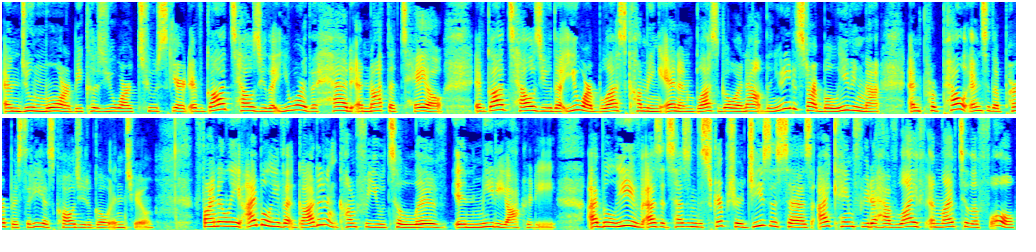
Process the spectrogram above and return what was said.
and do more because you are too scared. If God tells you that you are the head and not the tail, if God tells you that you are blessed coming in and blessed going out, then you need to start believing that and propel into the purpose that He has called you to go into. Finally, I believe that God didn't come for you to live in mediocrity. I believe, as it says in the scripture, Jesus says, I came for you to have life and life to the full.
